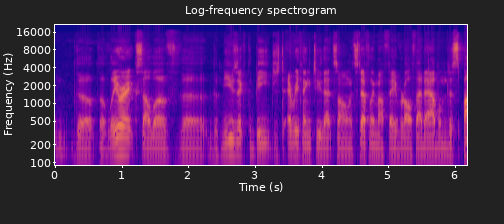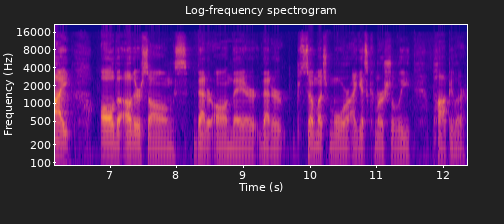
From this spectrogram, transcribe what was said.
the the lyrics. I love the the music, the beat, just everything to that song. It's definitely my favorite off that album, despite all the other songs that are on there that are so much more, I guess, commercially popular.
